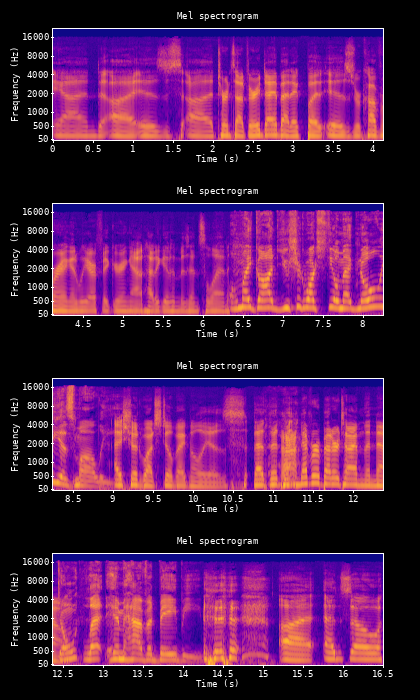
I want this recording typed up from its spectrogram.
and uh, is uh, turns out very diabetic, but is recovering, and we are figuring out how to give him his insulin. Oh my God, you should watch Steel Magnolias, Molly. I should watch Steel Magnolias. That, that never a better time than now. Don't let him have a baby. Uh, and so so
